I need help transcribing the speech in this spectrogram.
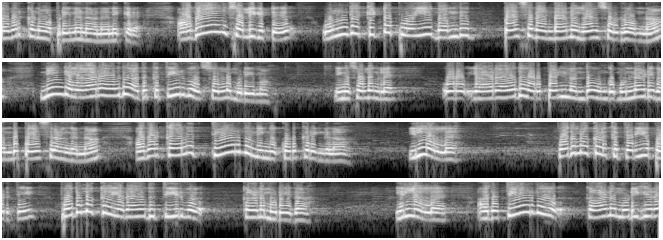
தவிர்க்கணும் அப்படின்னு நான் நினைக்கிறேன். அதையும் சொல்லிக்கிட்டு உங்ககிட்ட போய் வந்து பேச வேண்டாம்னு ஏன் சொல்றோம்னா நீங்க யாராவது அதுக்கு தீர்வு சொல்ல முடியுமா? நீங்க சொல்லுங்களேன். ஒரு யாராவது ஒரு பெண் வந்து உங்க முன்னாடி வந்து பேசுறாங்கன்னா அதற்கான தேர்வு நீங்க கொடுக்குறீங்களா? இல்லைல்ல. பொதுமக்களுக்கு தெரியப்படுத்தி பொதுமக்கள் ஏதாவது தீர்வு காண முடியுதா? இல்லைல்ல. அது தேர்வு காண முடிகிற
